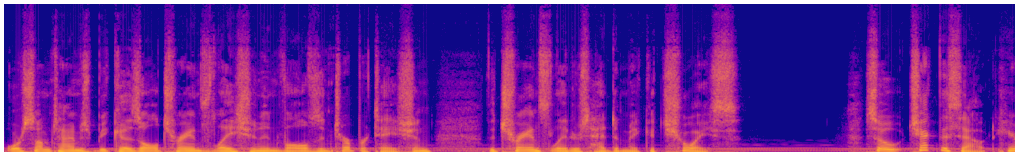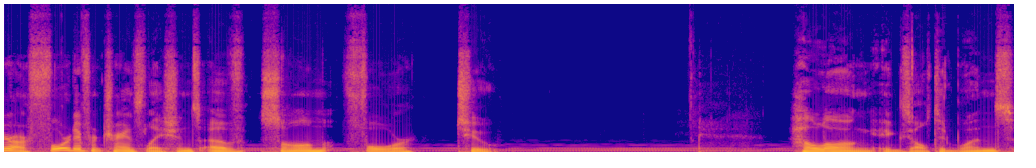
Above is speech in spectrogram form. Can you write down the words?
or sometimes because all translation involves interpretation, the translators had to make a choice. So check this out. Here are four different translations of Psalm 4 2. How long, exalted ones,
